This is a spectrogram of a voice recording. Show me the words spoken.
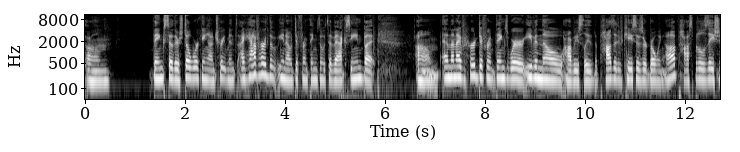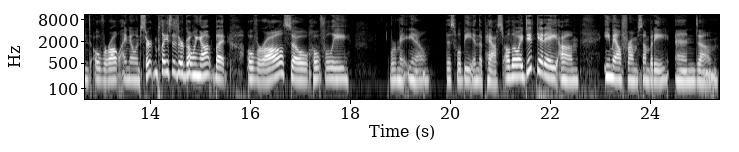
um, things. So they're still working on treatments. I have heard the you know different things with the vaccine, but um, and then I've heard different things where even though obviously the positive cases are going up, hospitalizations overall, I know in certain places are going up, but overall, so hopefully we're ma- you know this will be in the past. Although I did get a um, email from somebody and um,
